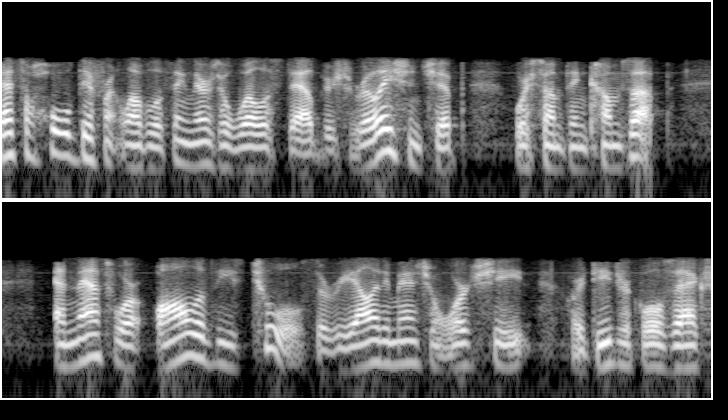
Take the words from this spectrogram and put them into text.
That's a whole different level of thing. There's a well-established relationship where something comes up. And that's where all of these tools, the reality management worksheet or Diederik Wolzak's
